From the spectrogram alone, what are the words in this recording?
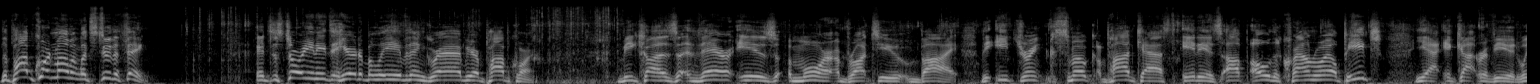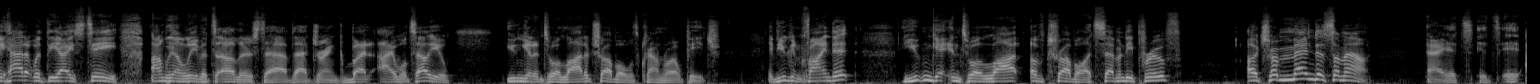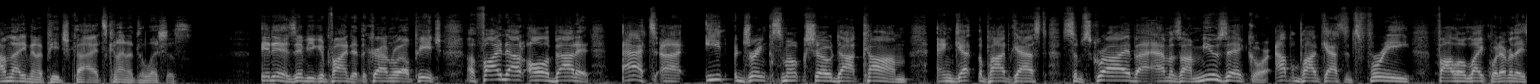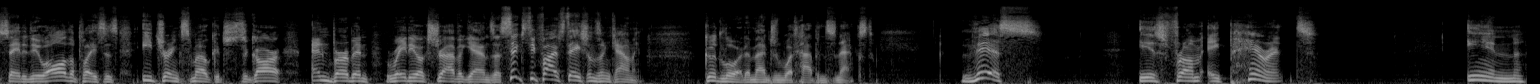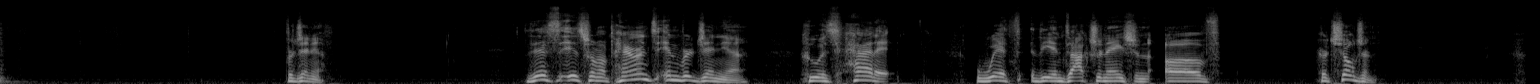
The popcorn moment. Let's do the thing. It's a story you need to hear to believe, then grab your popcorn. Because there is more brought to you by the Eat, Drink, Smoke podcast. It is up. Oh, the Crown Royal Peach? Yeah, it got reviewed. We had it with the iced tea. I'm going to leave it to others to have that drink. But I will tell you, you can get into a lot of trouble with Crown Royal Peach. If you can find it, you can get into a lot of trouble at 70 proof. A tremendous amount. Hey, it's it's. It, I'm not even a peach guy. It's kind of delicious. It is if you can find it. The Crown Royal Peach. Uh, find out all about it at uh, eatdrinksmokeshow.com and get the podcast. Subscribe uh, Amazon Music or Apple Podcasts. It's free. Follow, like, whatever they say to do. All the places. Eat, drink, smoke. It's cigar and bourbon radio extravaganza. 65 stations and counting. Good Lord, imagine what happens next. This is from a parent in Virginia. This is from a parent in Virginia who has had it with the indoctrination of her children.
